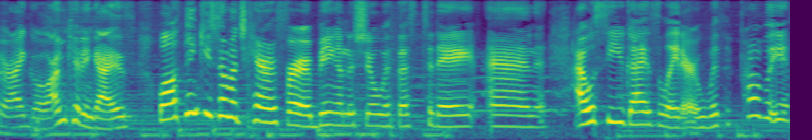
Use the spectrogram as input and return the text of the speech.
Where I go. I'm kidding, guys. Well, thank you so much, Karen, for being on the show with us today. And I will see you guys later with probably,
